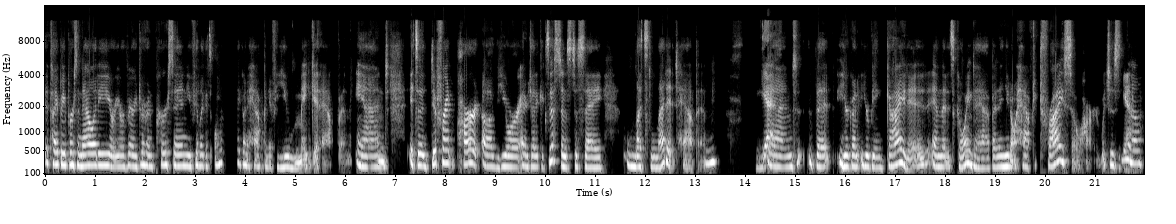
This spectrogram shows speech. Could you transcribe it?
a type a personality or you're a very driven person you feel like it's only going to happen if you make it happen. And it's a different part of your energetic existence to say, let's let it happen. Yeah. And that you're going to, you're being guided and that it's going to happen and you don't have to try so hard, which is, yeah. you know,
